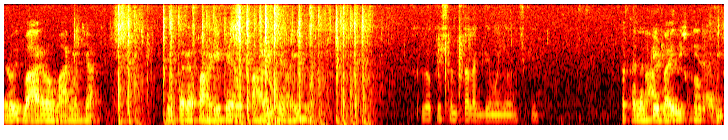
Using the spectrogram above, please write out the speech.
रोहित बाहर है वो बाहर मत जा। ऊपर है पहाड़ी पे है वो पहाड़ी पे भाई। लोकेशन पता लग गई मुझे उसकी। पता लग गई भाई उसको। हमारी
